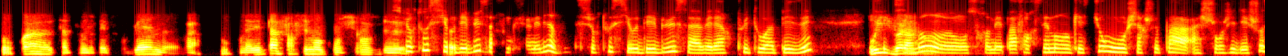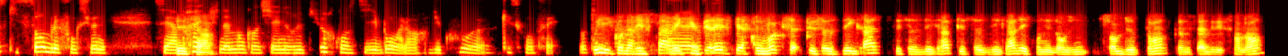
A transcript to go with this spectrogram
pourquoi ça poserait problème. Voilà. on n'avait pas forcément conscience de. Surtout si au début ça fonctionnait bien. Surtout si au début ça avait l'air plutôt apaisé. Oui, voilà. Euh, on se remet pas forcément en question ou on cherche pas à changer des choses qui semblent fonctionner. C'est après finalement quand il y a une rupture qu'on se dit bon alors du coup euh, qu'est-ce qu'on fait? Oui, qu'on n'arrive pas à euh, récupérer, c'est-à-dire qu'on voit que ça, que ça se dégrade, que ça se dégrade, que ça se dégrade et qu'on est dans une sorte de pente comme ça descendant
